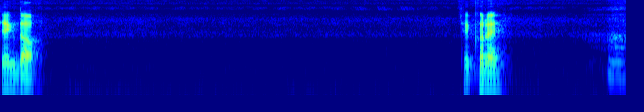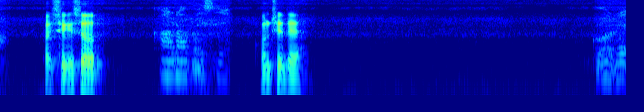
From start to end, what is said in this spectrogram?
চেক দাও। চেক করে। হ্যাঁ। পাইছে কিছু? কোন দে। করে।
